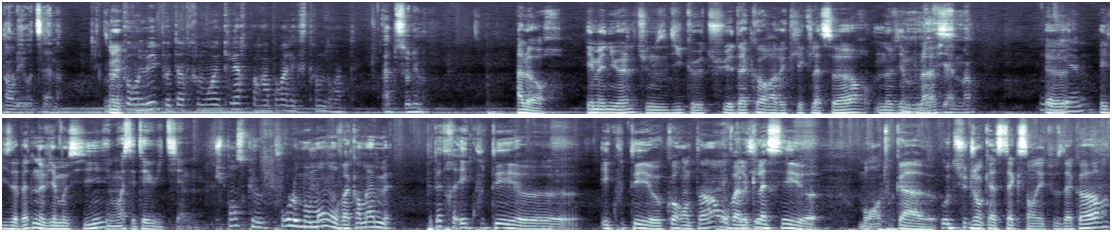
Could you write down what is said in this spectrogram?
dans les Hauts-de-Seine. Pour lui, peut-être moins clair par rapport à l'extrême droite. Absolument. Alors, Emmanuel, tu nous dis que tu es d'accord avec les classeurs, 9e place. 9e. Euh, Elisabeth, 9e aussi. Et moi, c'était 8e. Je pense que pour le moment, on va quand même peut-être écouter, euh, écouter euh, Corentin. on va le classer, bon, en tout cas, au-dessus de Jean Castex, on est tous d'accord.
